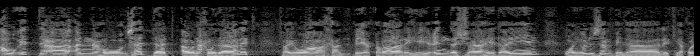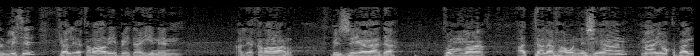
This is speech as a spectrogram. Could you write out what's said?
أو ادعى أنه سدد أو نحو ذلك فيؤاخذ بإقراره عند الشاهدين ويلزم بذلك. يقول مثل كالإقرار بدين. الإقرار بالزيادة ثم التلف أو النسيان ما يقبل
